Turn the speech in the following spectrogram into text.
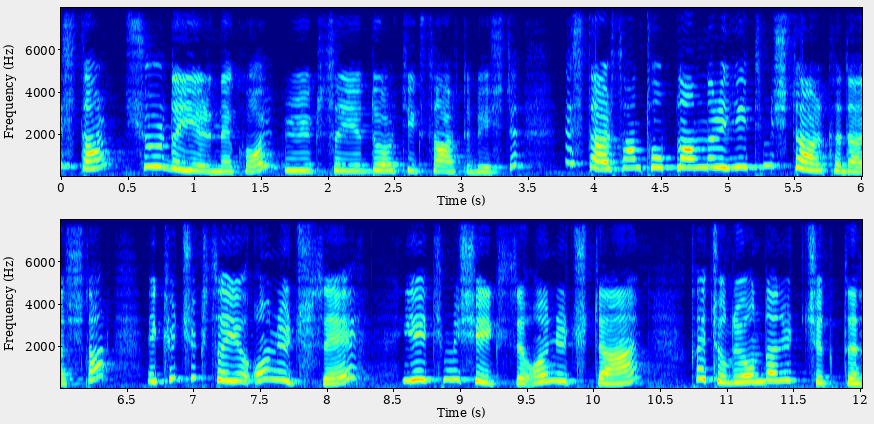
İster şurada yerine koy. Büyük sayı 4x artı 5'ti. İstersen toplamları 70'ti arkadaşlar. E, küçük sayı 13 ise 70 eksi 13'ten kaç oluyor? Ondan 3 çıktı.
